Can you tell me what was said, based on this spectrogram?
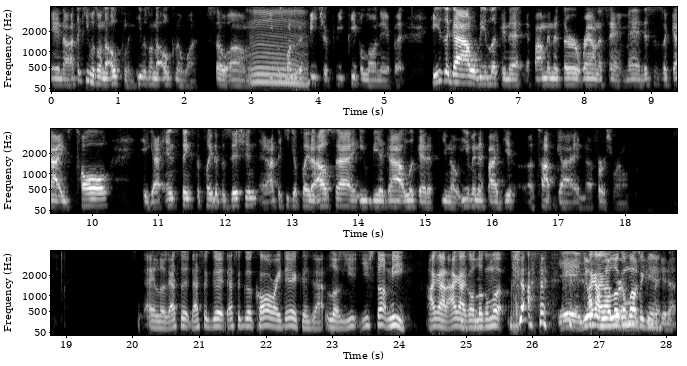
and uh, I think he was on the Oakland. He was on the Oakland one, so um, mm. he was one of the mm. featured people on there. But he's a guy I will be looking at if I'm in the third round and saying, "Man, this is a guy. He's tall. He got instincts to play the position, and I think he could play the outside. He would be a guy I look at if you know, even if I get a top guy in the first round." Hey, look, that's a that's a good that's a good call right there. Because look, you you stumped me. I got I gotta go look him up. yeah, you I gotta go look him up again uh,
